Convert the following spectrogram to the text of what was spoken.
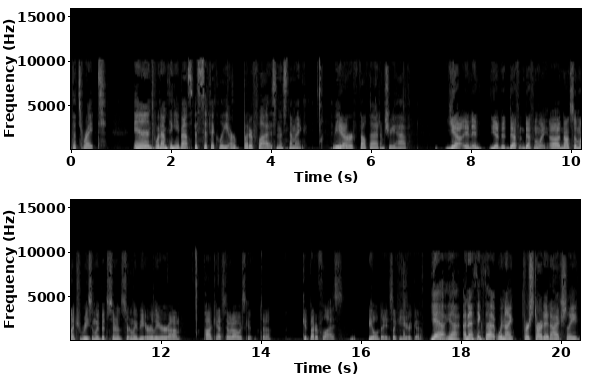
That's right. And what I'm thinking about specifically are butterflies in the stomach. Have you Yeah. ever felt that? I'm sure you have. Yeah, and, and yeah, def- definitely. Uh, not so much recently, but cer- certainly the earlier um, podcast, I would always get uh, get butterflies. The old days, like a year ago. Yeah, yeah. And I think that when I first started, I actually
